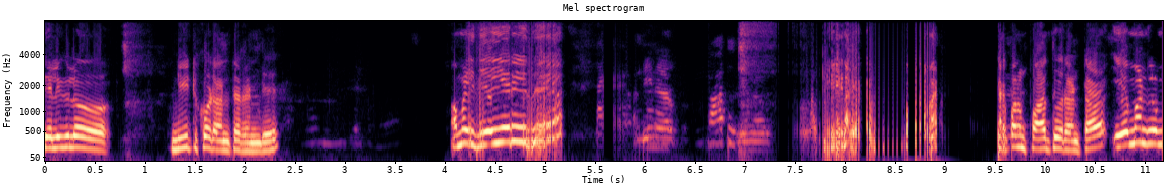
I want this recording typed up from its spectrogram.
తెలుగులో నీట్ కూడా అంటారండి. అమ్మ ఇది ఏ ఏరియా ఇది? పాతు నేపాలం పాతూరు అంట. ఏ మండలం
